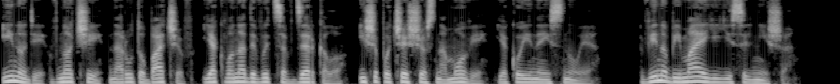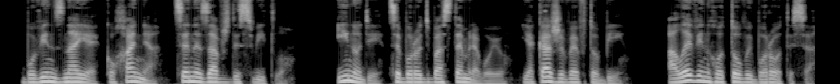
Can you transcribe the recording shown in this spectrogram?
Іноді, вночі, Наруто бачив, як вона дивиться в дзеркало і шепоче щось на мові, якої не існує. Він обіймає її сильніше. Бо він знає, кохання це не завжди світло. Іноді це боротьба з темрявою, яка живе в тобі. Але він готовий боротися.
